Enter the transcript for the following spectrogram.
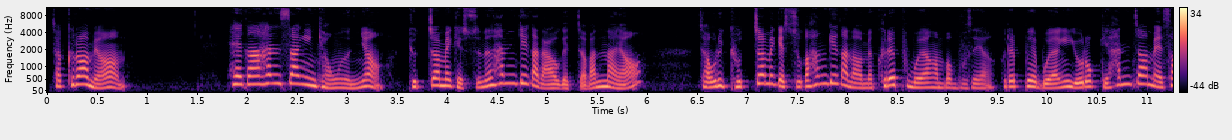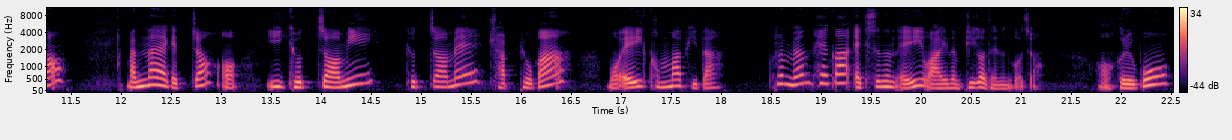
자, 그러면 해가 한 쌍인 경우는요, 교점의 개수는 한 개가 나오겠죠. 맞나요? 자, 우리 교점의 개수가 한 개가 나오면 그래프 모양 한번 보세요. 그래프의 모양이 이렇게 한 점에서 만나야겠죠? 어, 이 교점이 교점의 좌표가 뭐 a, b다. 그러면 해가 x는 a, y는 b가 되는 거죠. 어, 그리고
